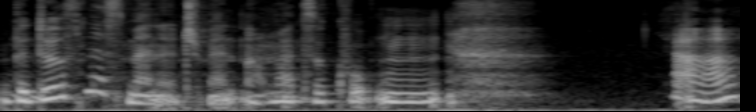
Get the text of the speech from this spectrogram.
Bedürfnismanagement nochmal zu gucken, ja,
